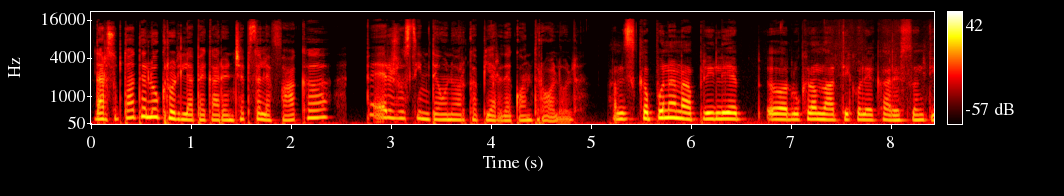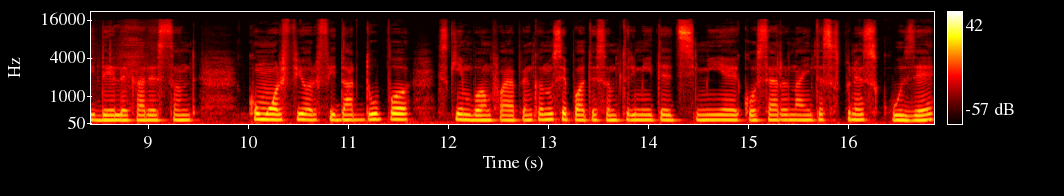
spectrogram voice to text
dar sub toate lucrurile pe care încep să le facă, Perju simte uneori că pierde controlul. Am zis că până în aprilie uh, lucrăm la articole care sunt, ideile care sunt, cum or fi, or fi, dar după schimbăm foaia, pentru că nu se poate să-mi trimiteți mie cu o seară înainte să spuneți scuze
